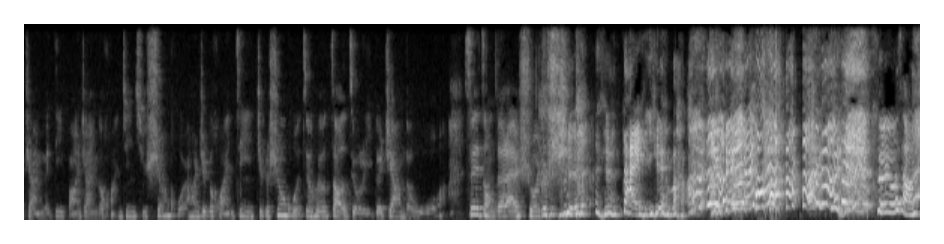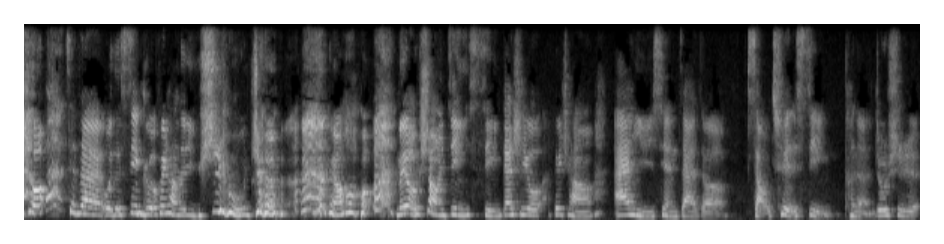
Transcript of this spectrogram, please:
这样一个地方、这样一个环境去生活。然后这个环境、这个生活，最后又造就了一个这样的我。所以总的来说，就是 就是待业吧。所以我想说，现在我的性格非常的与世无争，然后没有上进心，但是又非常安于现在的小确幸，可能就是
